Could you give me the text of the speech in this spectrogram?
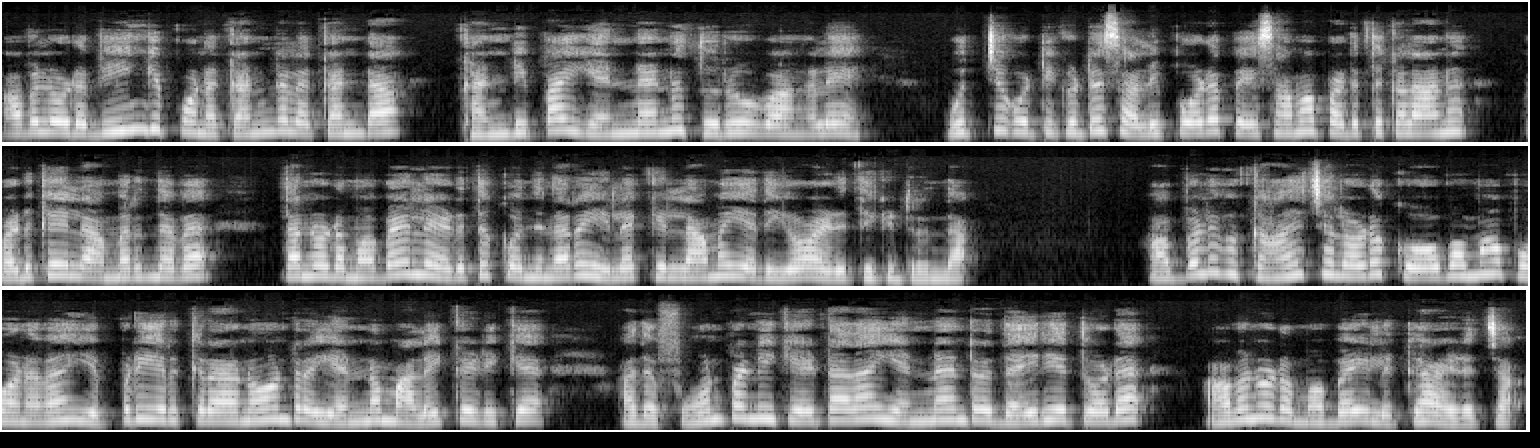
அவளோட வீங்கி போன கண்களை கண்டா கண்டிப்பாக என்னன்னு துருவுவாங்களே. உச்சி கொட்டிக்கிட்டு சளிப்போட பேசாமல் படுத்துக்கலான்னு படுக்கையில் அமர்ந்தவ தன்னோட மொபைலை எடுத்து கொஞ்ச நேரம் இலக்கில்லாமல் எதையோ அழுத்திக்கிட்டு இருந்தாள் அவ்வளவு காய்ச்சலோட கோபமாக போனவன் எப்படி இருக்கிறானோன்ற எண்ணம் அலைக்கழிக்க அதை ஃபோன் பண்ணி கேட்டாதான் என்னன்ற தைரியத்தோட அவனோட மொபைலுக்கு அழைச்சான்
